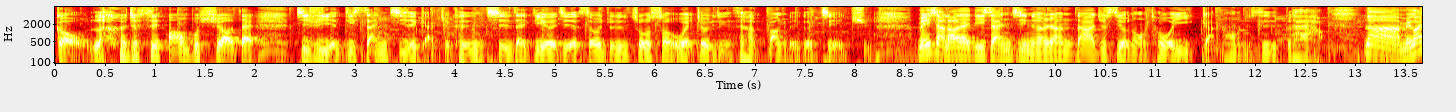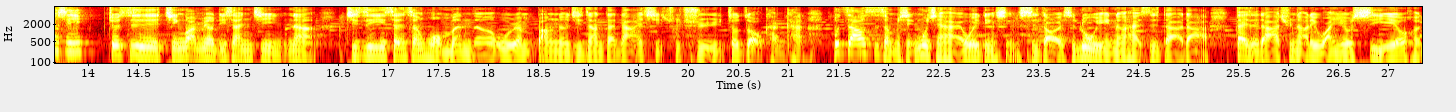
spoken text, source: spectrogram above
够了，就是好像不需要再继续演第三季的感觉。可能其实，在第二季的时候，就是做收尾就已经是很棒的一个结局。没想到在第三季呢，让大家就是有那种脱衣感，然后就是不太好。那没关系。就是尽管没有第三季，那机智医生生活们呢，五人帮呢，即将带大家一起出去走走看看，不知道是什么形，目前还未定形式，到底是露营呢，还是大家带着大家去哪里玩游戏，也有很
